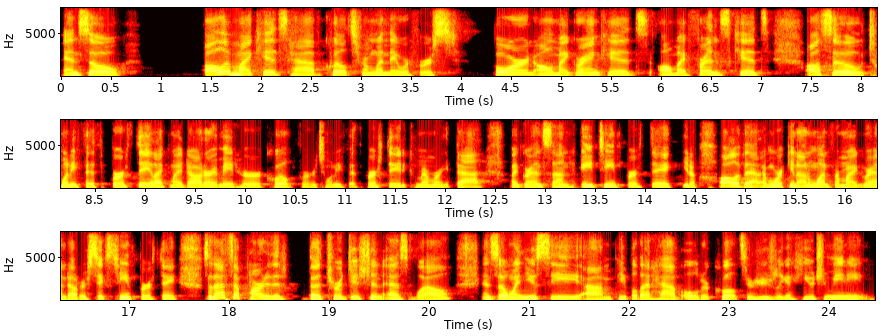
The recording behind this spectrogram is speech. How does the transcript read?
And so all of my kids have quilts from when they were first born, all my grandkids, all my friends' kids. Also, 25th birthday, like my daughter, I made her a quilt for her 25th birthday to commemorate that. My grandson, 18th birthday, you know, all of that. I'm working on one for my granddaughter's 16th birthday. So that's a part of the, the tradition as well. And so when you see um, people that have older quilts, there's usually a huge meaning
